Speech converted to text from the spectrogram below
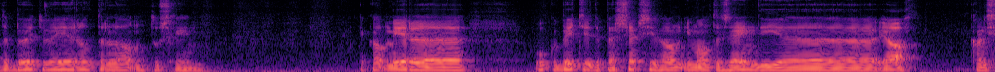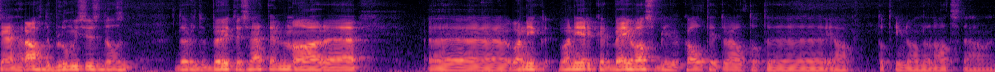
de buitenwereld te laten toeschijnen. Ik had meer ook een beetje de perceptie van iemand te zijn die, ja, ik kan niet zeggen graag de bloemetjes door, door de buiten zetten, maar eh, wanneer, ik- wanneer ik erbij was, bleef ik altijd wel tot, eh, ja, tot een van de laatste hangen.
